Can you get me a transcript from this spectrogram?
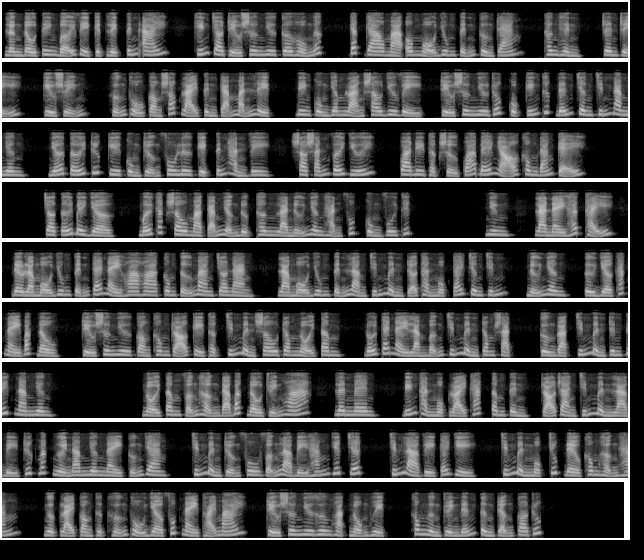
Lần đầu tiên bởi vì kịch liệt tính ái, khiến cho triệu sương như cơ hồ ngất, gắt gao mà ôm mộ dung tỉnh cường tráng, thân hình, trên rỉ, kiều xuyển, hưởng thụ còn sót lại tình cảm mãnh liệt, điên cuồng dâm loạn sau dư vị, triệu sương như rốt cuộc kiến thức đến chân chính nam nhân, nhớ tới trước kia cùng trượng phu lư kiệt tính hành vi, so sánh với dưới, qua đi thật sự quá bé nhỏ không đáng kể. Cho tới bây giờ, mới khắc sâu mà cảm nhận được thân là nữ nhân hạnh phúc cùng vui thích. Nhưng, là này hết thảy, đều là mộ dung tỉnh cái này hoa hoa công tử mang cho nàng, là mộ dung tỉnh làm chính mình trở thành một cái chân chính, nữ nhân, từ giờ khắc này bắt đầu, Triệu Sương Như còn không rõ kỳ thật chính mình sâu trong nội tâm, đối cái này làm bẩn chính mình trong sạch, cường đoạt chính mình trinh tiết nam nhân. Nội tâm phẫn hận đã bắt đầu chuyển hóa, lên men, biến thành một loại khác tâm tình, rõ ràng chính mình là bị trước mắt người nam nhân này cưỡng gian, chính mình trượng phu vẫn là bị hắn giết chết, chính là vì cái gì, chính mình một chút đều không hận hắn, ngược lại còn thực hưởng thụ giờ phút này thoải mái, triệu sương như hương hoặc nộn huyệt, không ngừng truyền đến từng trận co rút.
